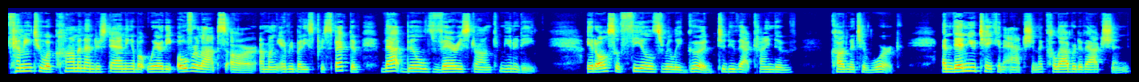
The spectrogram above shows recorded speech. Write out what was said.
coming to a common understanding about where the overlaps are among everybody's perspective, that builds very strong community. It also feels really good to do that kind of cognitive work. And then you take an action, a collaborative action,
